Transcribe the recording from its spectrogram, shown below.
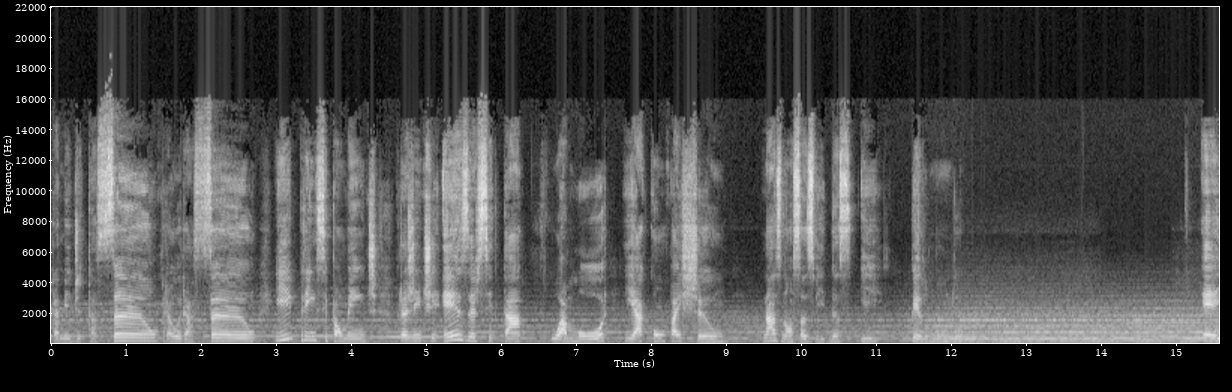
para meditação, para oração e principalmente para a gente exercitar o amor e a compaixão nas nossas vidas e pelo mundo. É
